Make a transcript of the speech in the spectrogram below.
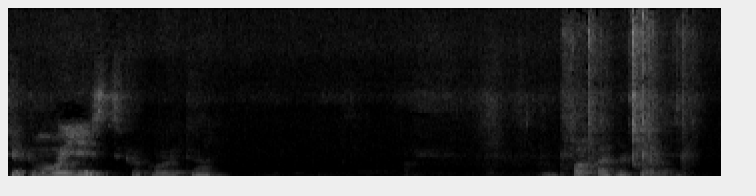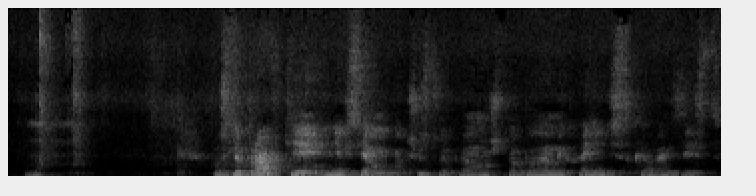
Тепло есть какое-то? Пока не понял. После правки не все могут чувствовать, потому что было механическое воздействие.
